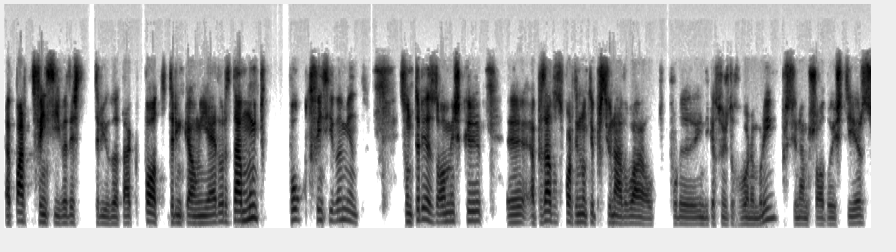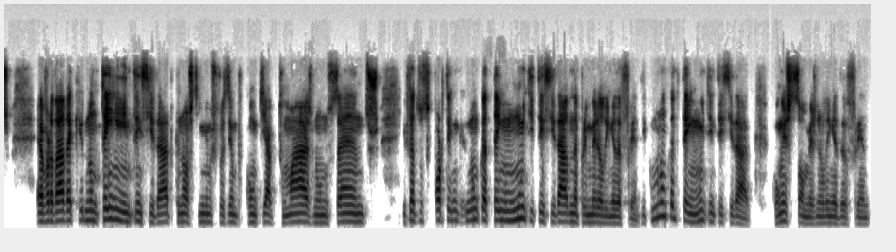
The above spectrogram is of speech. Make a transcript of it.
a parte defensiva deste trio de ataque, Pote, Trincão e Edwards, dá muito pouco defensivamente. São três homens que, eh, apesar do Sporting não ter pressionado alto por eh, indicações do Ruben Amorim, pressionamos só dois terços, a verdade é que não tem a intensidade que nós tínhamos, por exemplo, com o Tiago Tomás, Nuno Santos, e portanto o Sporting nunca tem muita intensidade na primeira linha da frente. E como nunca tem muita intensidade com estes homens na linha da frente,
